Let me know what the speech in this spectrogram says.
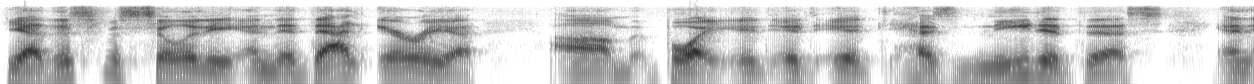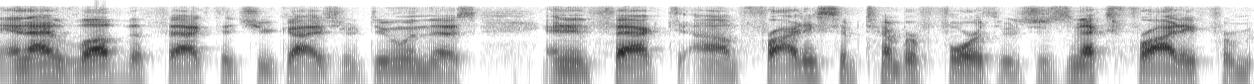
Yeah, this facility and that area um, boy, it, it, it has needed this. And, and I love the fact that you guys are doing this. And in fact, um, Friday, September 4th, which is next Friday from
